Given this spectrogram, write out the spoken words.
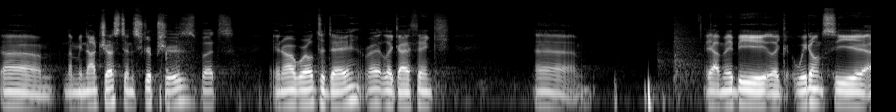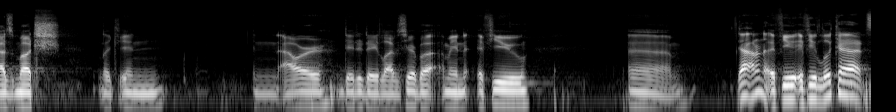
um, I mean, not just in scriptures, but in our world today, right? Like, I think, um, yeah, maybe like we don't see as much like in in our day to day lives here, but I mean, if you, um, yeah, I don't know, if you if you look at,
